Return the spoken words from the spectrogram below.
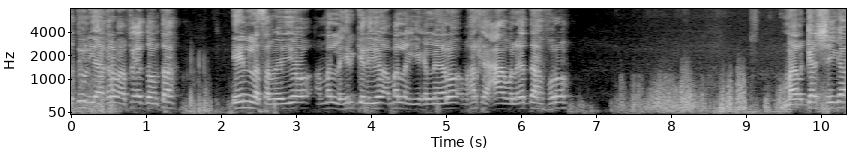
adduun iyo aqrab anfici doonta in la sameeyo ama la hirgeliyo ama la yagleelo ama halkaa caawa laga dahfuro maalgashiga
